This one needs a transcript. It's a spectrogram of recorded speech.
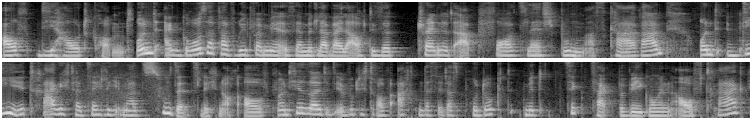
auf die Haut kommt. Und ein großer Favorit von mir ist ja mittlerweile auch diese Trended Up Forward Slash Boom Mascara. Und die trage ich tatsächlich immer zusätzlich noch auf. Und hier solltet ihr wirklich darauf achten, dass ihr das Produkt mit Zickzack-Bewegungen auftragt.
